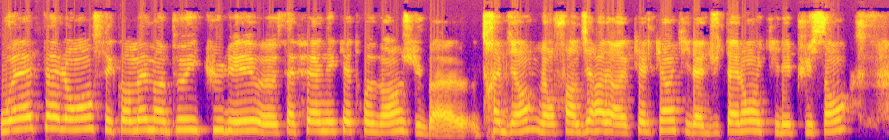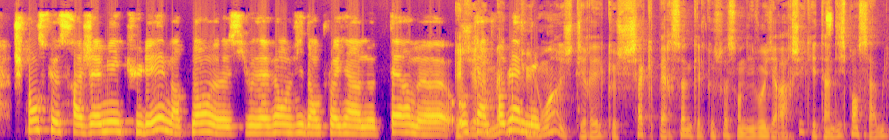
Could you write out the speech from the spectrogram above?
ouais talent c'est quand même un peu éculé, euh, ça fait années 80. Je dis bah très bien, mais enfin dire à quelqu'un qu'il a du talent et qu'il est puissant, je pense que ce sera jamais éculé. Maintenant, euh, si vous avez envie d'employer un autre terme, euh, aucun problème. Plus loin, je dirais que chaque personne, quel que soit son niveau hiérarchique, est indispensable.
